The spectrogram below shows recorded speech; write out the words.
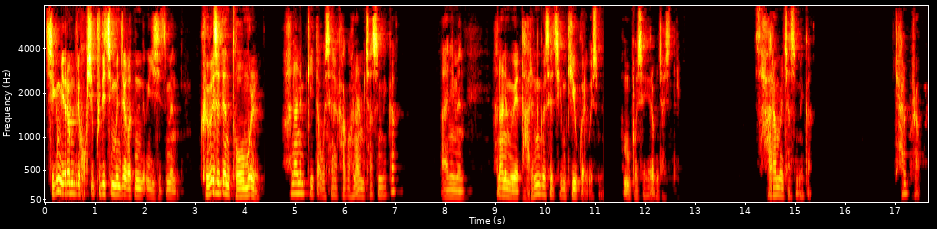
지금 여러분들이 혹시 부딪힌 문제가 어떤 것이 있으면 그것에 대한 도움을 하나님께 있다고 생각하고 하나님을 찾습니까? 아니면 하나님 외에 다른 것에 지금 기웃거리고 있습니다. 한번 보세요, 여러분 자신들. 사람을 찾습니까? 잘 보라고요.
